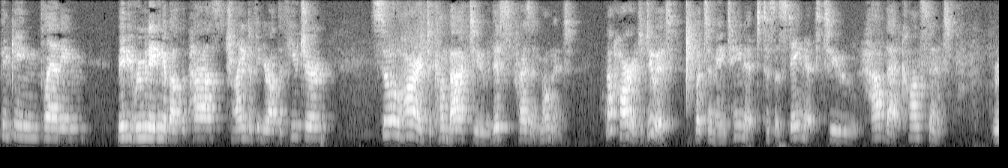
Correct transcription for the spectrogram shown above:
thinking, planning, maybe ruminating about the past, trying to figure out the future. So hard to come back to this present moment. Not hard to do it, but to maintain it, to sustain it, to have that constant re-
